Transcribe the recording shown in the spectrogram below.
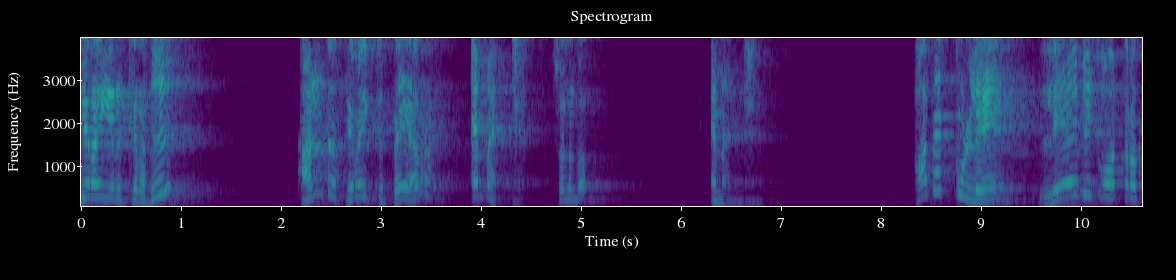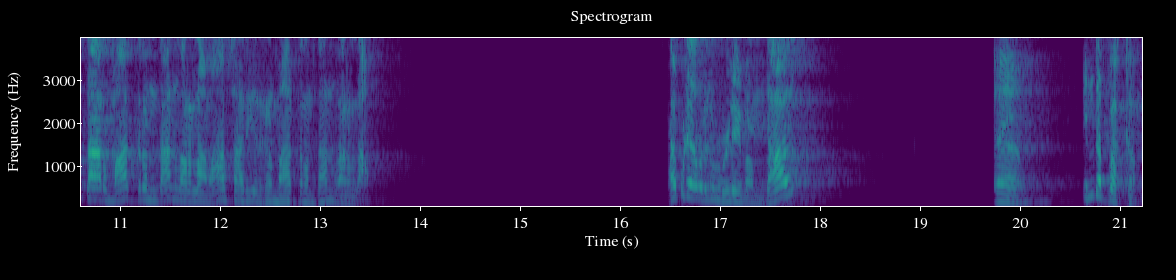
திரை இருக்கிறது அந்த திரைக்கு பெயர் எமெட் சொல்லுங்க. எமெட் அதற்குள்ளே லேவி கோத்திரத்தார் மாத்திரம் தான் வரலாம் ஆசாரியர்கள் மாத்திரம் தான் வரலாம். அப்படி அவர்கள் உள்ளே வந்தால் இந்த பக்கம்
